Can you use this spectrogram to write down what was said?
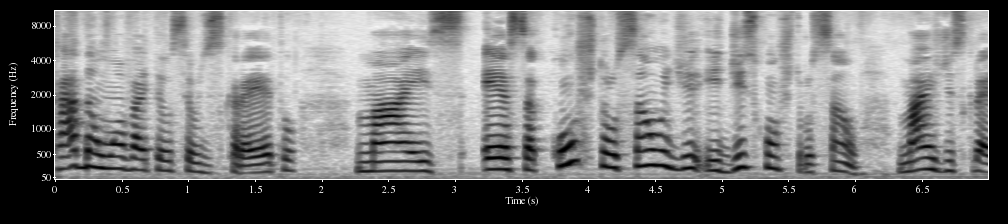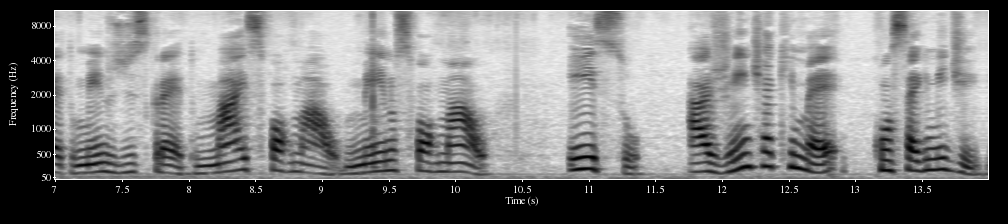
cada uma vai ter o seu discreto Mas essa construção e, de, e desconstrução, mais discreto, menos discreto, mais formal, menos formal, isso a gente é que me, consegue medir.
